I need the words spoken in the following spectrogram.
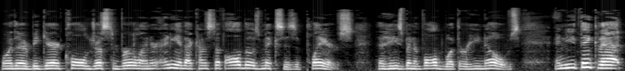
whether it be Gerrit Cole, Justin Verlander, any of that kind of stuff, all those mixes of players that he's been involved with or he knows. And you think that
